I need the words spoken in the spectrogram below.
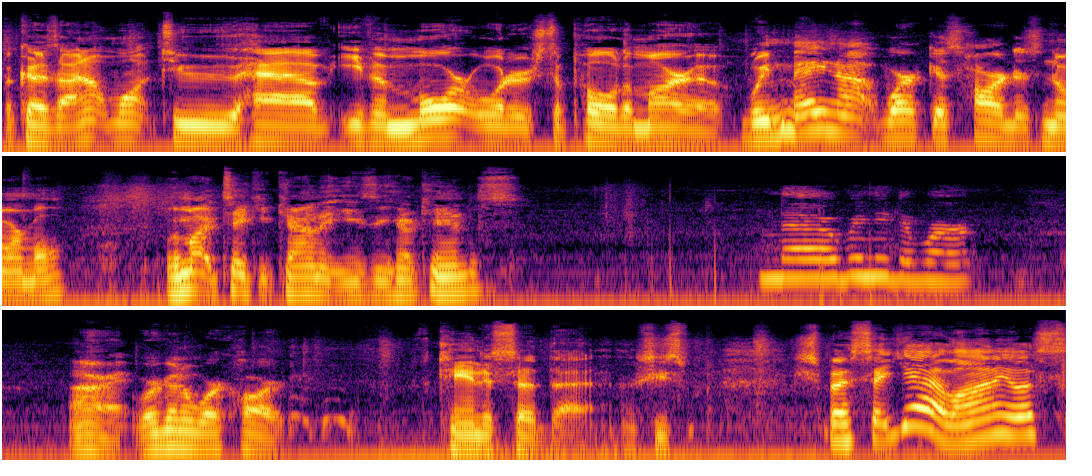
because I don't want to have even more orders to pull tomorrow. We may not work as hard as normal. We might take it kind of easy, huh, Candice? No, we need to work. All right, we're going to work hard. Candice said that. She's she's supposed to say, "Yeah, Lonnie, let's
